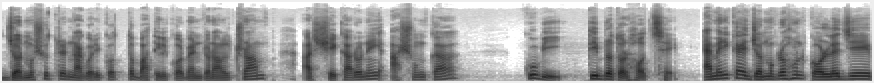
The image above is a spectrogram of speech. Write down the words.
জন্মসূত্রের নাগরিকত্ব বাতিল করবেন ডোনাল্ড ট্রাম্প, আর সে কারণেই আশঙ্কা খুবই তীব্রতর হচ্ছে। আমেরিকায় জন্মগ্রহণ করলে যে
